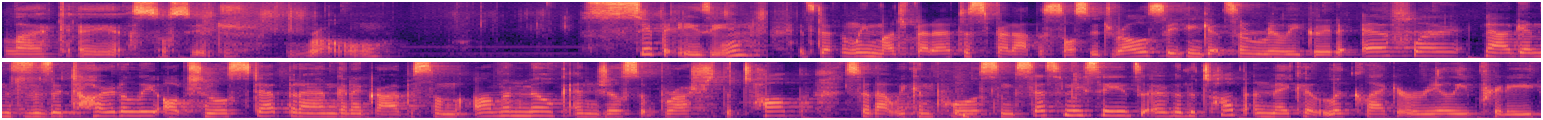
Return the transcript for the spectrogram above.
like a sausage roll super easy. It's definitely much better to spread out the sausage rolls so you can get some really good airflow. Now again, this is a totally optional step, but I am gonna grab some almond milk and just brush the top so that we can pour some sesame seeds over the top and make it look like really pretty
